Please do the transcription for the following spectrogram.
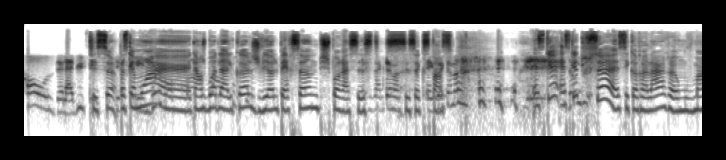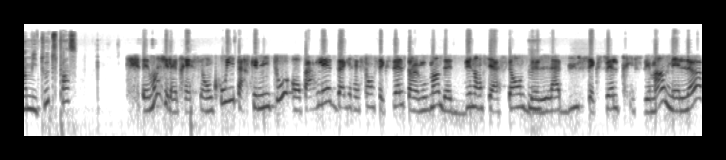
cause de l'abus. C'est ça, parce que moi, euh, quand je bois de l'alcool, je viole personne, puis je suis pas raciste. Exactement. C'est ça qui se passe. est-ce que, est-ce que tout ça, euh, c'est corollaire euh, au mouvement MeToo, tu penses? Ben moi, j'ai l'impression que oui, parce que MeToo, on parlait d'agression sexuelle, c'est un mouvement de dénonciation de hmm. l'abus sexuel précisément, mais là,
